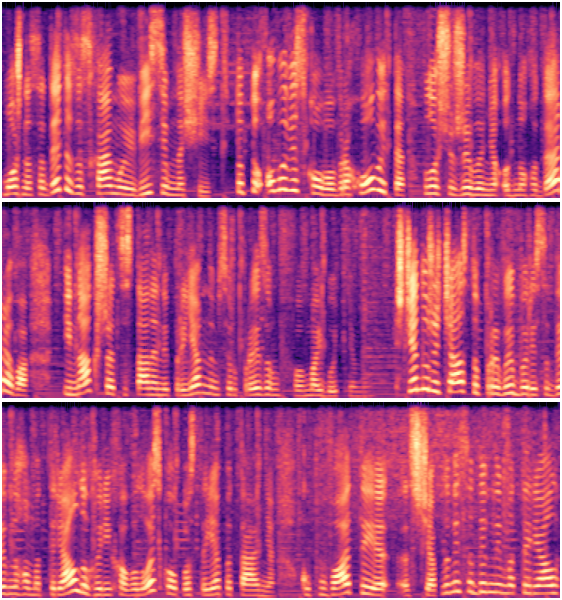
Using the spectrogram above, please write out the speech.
можна садити за схемою 8 на 6. Тобто обов'язково враховуйте площу живлення одного дерева, інакше це стане неприємним сюрпризом в майбутньому. Ще дуже часто при виборі садивного матеріалу горіха волоського постає питання: купувати щеплений садивний матеріал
